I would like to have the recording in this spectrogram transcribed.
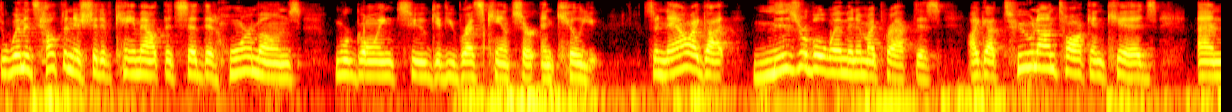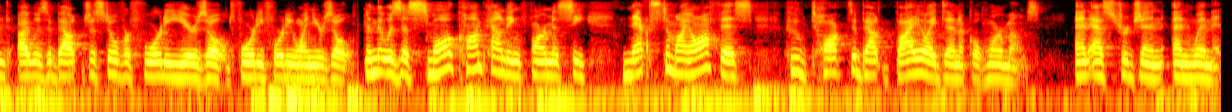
the Women's Health Initiative came out that said that hormones were going to give you breast cancer and kill you. So now I got miserable women in my practice. I got two non talking kids, and I was about just over 40 years old, 40, 41 years old. And there was a small compounding pharmacy next to my office who talked about bioidentical hormones and estrogen and women.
